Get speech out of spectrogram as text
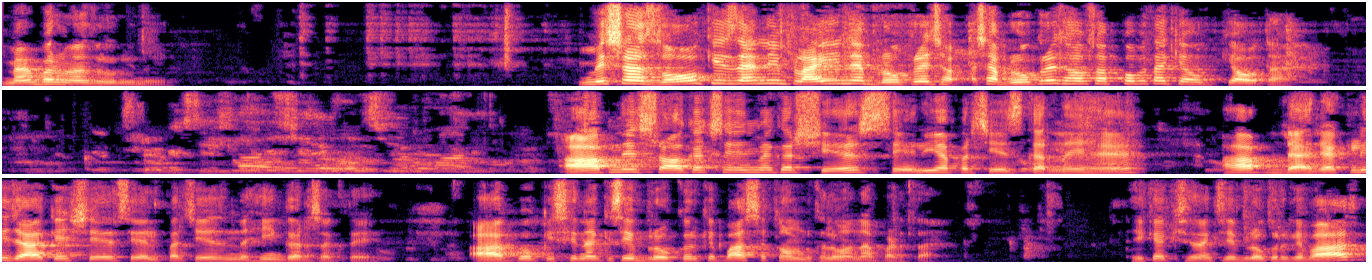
मेंबर होना ज़रूरी नहीं mister Joke is an employee in a brokerage अच्छा ब्रोकरेज हाउस आपको पता क्या क्या होता है? आपने स्टॉक एक्सचेंज में अगर शेयर सेल या परचेज करने हैं, आप डायरेक्टली जाके शेयर सेल परचेज नहीं कर सकते। आपको किसी ना किसी ब्रोकर के पास अकाउंट खुलवाना पड़ता है। ठीक है? किसी ना किसी ब्रोकर के पास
